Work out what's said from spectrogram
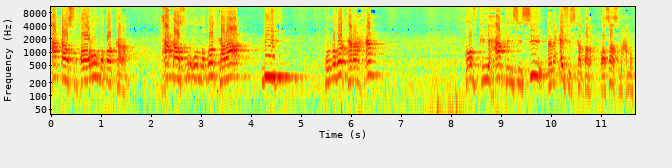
Xaqaas xooluu noqon karaa xaqaas wuxuu noqon karaa dhiig. Wuxuu noqon karaa xan. Qofkii xaqiisii sii ama cafiska dalab. Waa saas macnuhu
